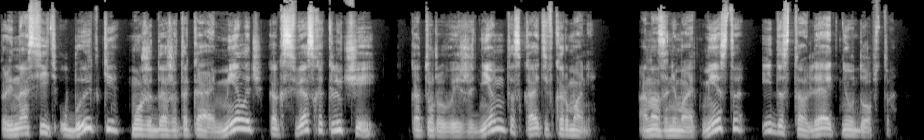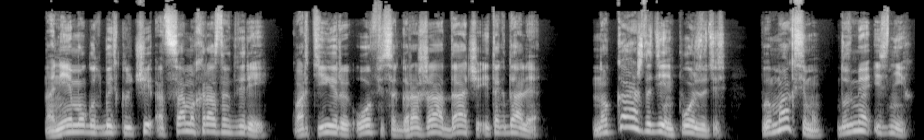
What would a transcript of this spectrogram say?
Приносить убытки может даже такая мелочь, как связка ключей, которую вы ежедневно таскаете в кармане. Она занимает место и доставляет неудобства. На ней могут быть ключи от самых разных дверей – квартиры, офиса, гаража, дачи и так далее. Но каждый день пользуйтесь вы максимум двумя из них.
